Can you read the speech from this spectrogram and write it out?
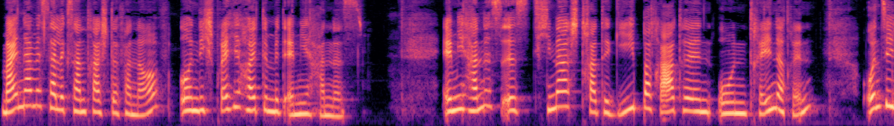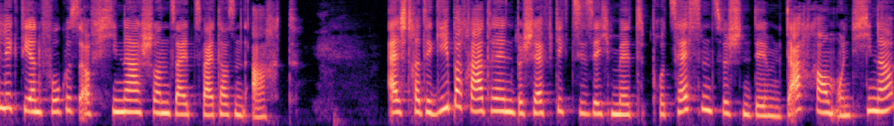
Mein Name ist Alexandra Stefanov und ich spreche heute mit Emmy Hannes. Emmy Hannes ist China-Strategieberaterin und Trainerin und sie legt ihren Fokus auf China schon seit 2008. Als Strategieberaterin beschäftigt sie sich mit Prozessen zwischen dem Dachraum und China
